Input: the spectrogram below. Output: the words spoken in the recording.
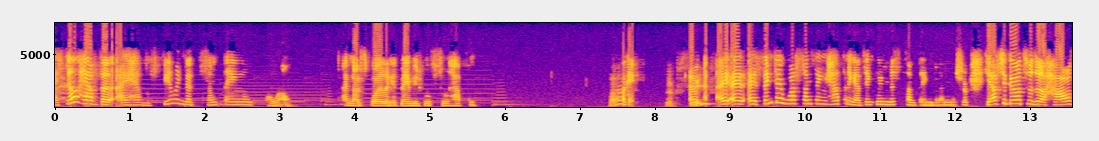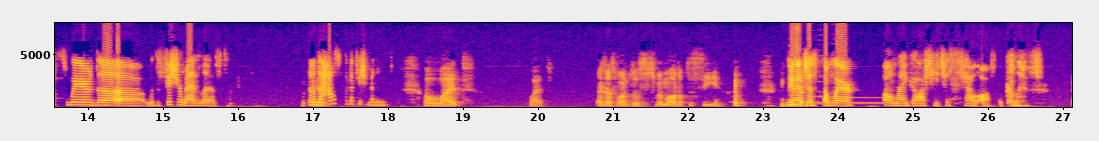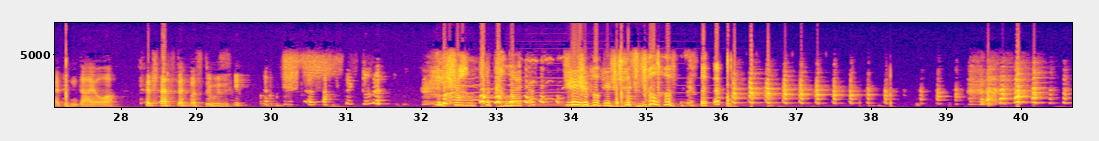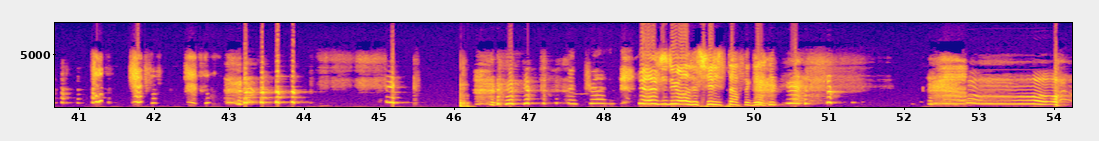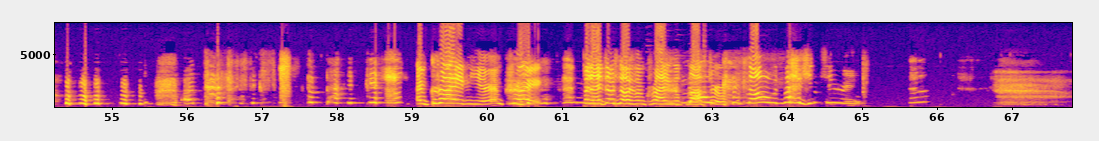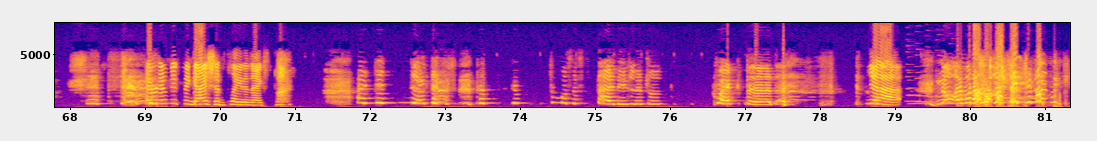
I still have the I have the feeling that something. Oh well, I'm not spoiling it. Maybe it will still happen. what? Okay. I, I I think there was something happening. I think we missed something, but I'm not sure. You have to go to the house where the uh where the fisherman lived. No, the house where the fisherman lived. Oh, right. Right. I just want to swim out of the sea. Yeah, Didn't- just somewhere. Oh my gosh, he just fell off the cliff. I didn't die, or? That was doozy. The cliff. He fell off the cliff. He just fell off the cliff. You have to do all this shitty stuff again. Yes. oh. I didn't expect to die again. I'm I'm crying here. I'm crying, but I don't know if I'm crying of No. laughter or no. What are you doing? Shit. I really think I should play the next part. I didn't know that, that, that was this tiny little crack there. Yeah. no, I want to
